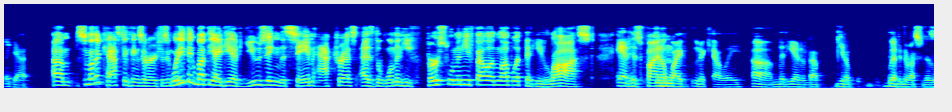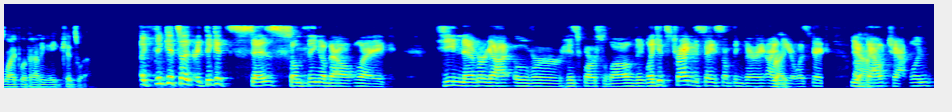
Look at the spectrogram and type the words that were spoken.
Like, yeah. Um, some other casting things that are interesting. What do you think about the idea of using the same actress as the woman he first woman he fell in love with that he lost, and his final mm-hmm. wife Oona Kelly, um, that he ended up, you know, living the rest of his life with and having eight kids with? I think it's a. I think it says something about like he never got over his first love. Like it's trying to say something very right. idealistic yeah. about Chaplin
